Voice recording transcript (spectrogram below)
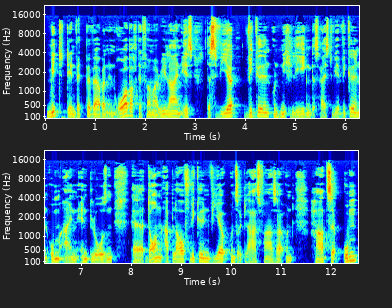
mit den Wettbewerbern in Rohrbach, der Firma Reline, ist, dass wir wickeln und nicht legen. Das heißt, wir wickeln um einen endlosen äh, Dornablauf, wickeln wir unsere Glasfaser und Harze um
